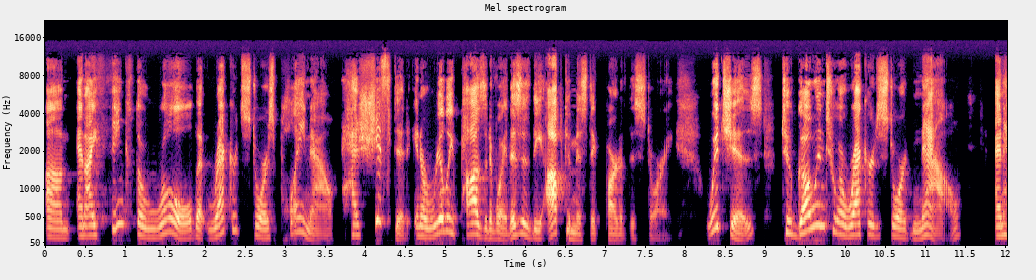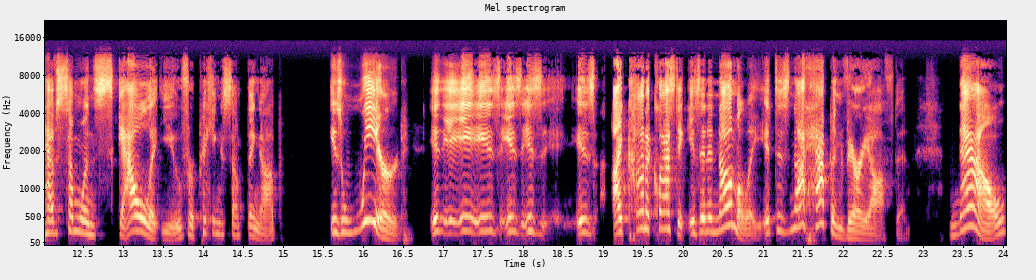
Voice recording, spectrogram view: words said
um, and I think the role that record stores play now has shifted in a really positive way. This is the optimistic part of this story, which is to go into a record store now and have someone scowl at you for picking something up is weird. It is is is is iconoclastic. Is an anomaly. It does not happen very often. Now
